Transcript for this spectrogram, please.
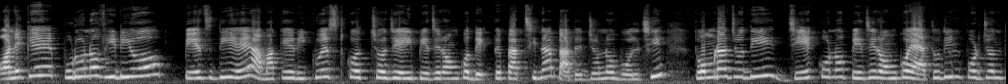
অনেকে পুরনো ভিডিও পেজ দিয়ে আমাকে রিকোয়েস্ট করছ যে এই পেজের অঙ্ক দেখতে পাচ্ছি না, তাদের জন্য বলছি, তোমরা যদি যে কোনো পেজের অঙ্ক এতদিন পর্যন্ত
